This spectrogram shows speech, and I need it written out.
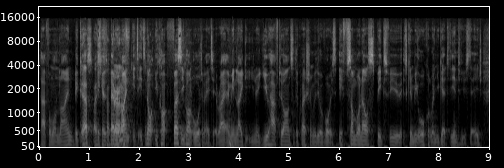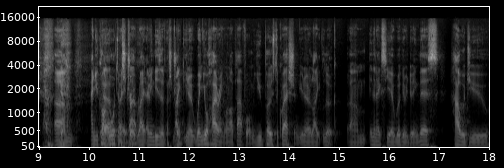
platform online because that's because bear in mind it's, it's not you can't first you can't automate it right? I mean like you know you have to answer the question with your voice. If someone else speaks for you it's going to be awkward when you get to the interview stage. Um, and you can't Yeah, automate true. that right? I mean these are like you know when you're hiring on our platform you post a question you know like look um, in the next year we're going to be doing this. How would you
